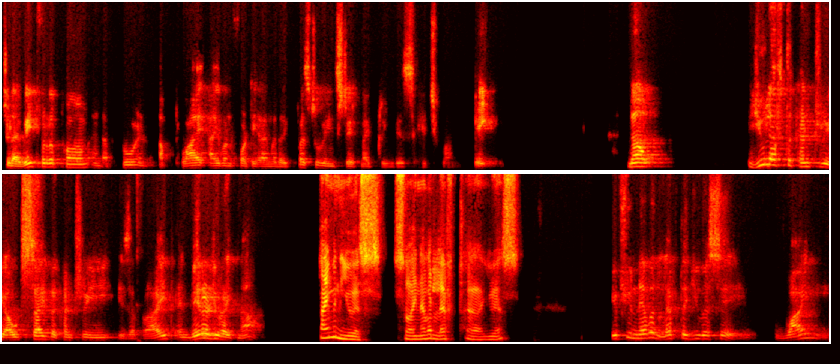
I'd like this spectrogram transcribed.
Should I wait for the perm and approve and apply I-140? I'm going to request to reinstate my previous H1B. Now, you left the country outside the country, is that right? And where are you right now? I'm in US, so I never left uh, US. If you never left the USA, why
